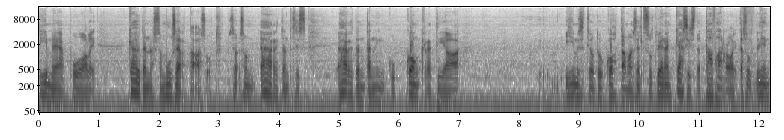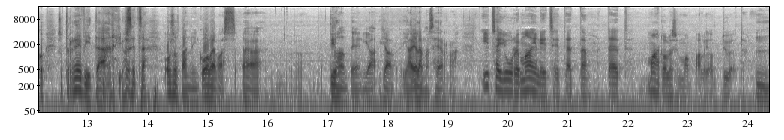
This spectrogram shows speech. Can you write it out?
pimeä puoli käytännössä musertaa sut. Se, se on ääretöntä, siis ääretöntä niin kuin konkretiaa. Ihmiset joutuu kohtaamaan sieltä, sulta viedään käsistä tavaroita, sulta, niin kuin, sut revitään, jos et sä osoita niin olevas ää, tilanteen ja, ja, ja elämässä herra. Itse juuri mainitsit, että teet mahdollisimman paljon työtä. Mm.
